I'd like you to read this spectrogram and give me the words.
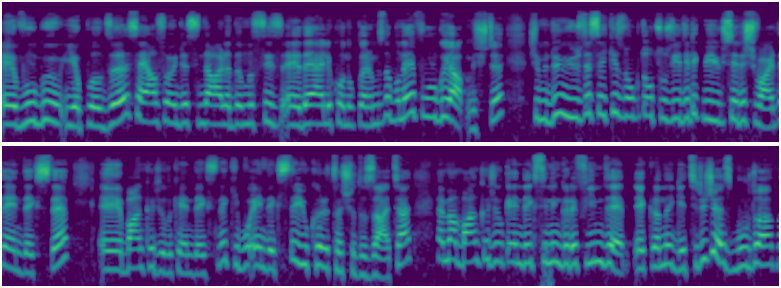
e, vurgu yapıldı. Seans öncesinde aradığımız siz e, değerli konuklarımız da buna hep vurgu yapmıştı. Şimdi dün %8.37'lik bir yükseliş vardı endekste, e, bankacılık endeksinde ki bu endeksi de yukarı taşıdı zaten. Hemen bankacılık endeksinin grafiğini de ekrana getireceğiz. Burada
